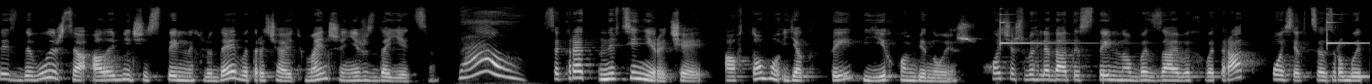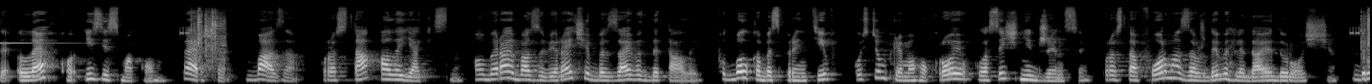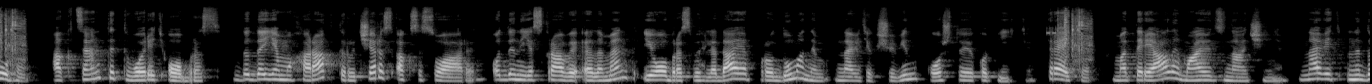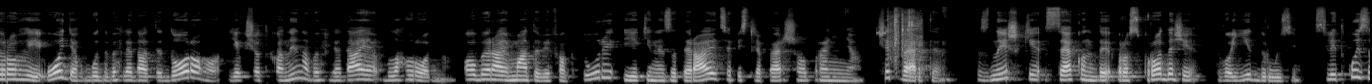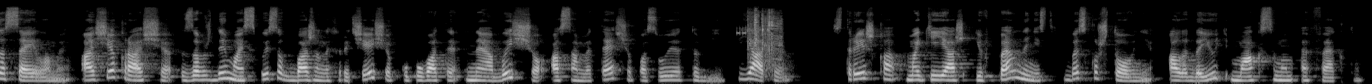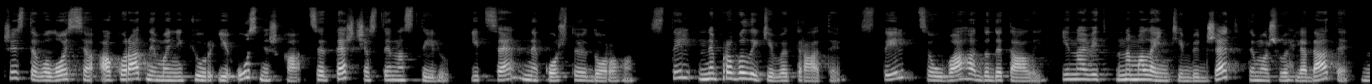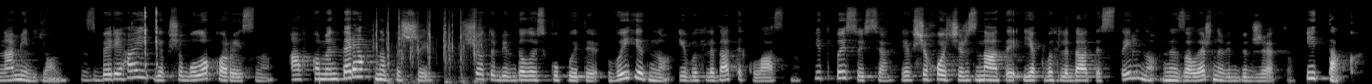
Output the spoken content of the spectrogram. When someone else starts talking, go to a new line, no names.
Ти здивуєшся, але більшість стильних людей витрачають менше, ніж здається.
Wow!
Секрет не в ціні речей, а в тому, як ти їх комбінуєш. Хочеш виглядати стильно без зайвих витрат? Ось як це зробити легко і зі смаком. Перше база. Проста, але якісна. Обирай базові речі без зайвих деталей. Футболка без принтів, костюм прямого крою, класичні джинси. Проста форма завжди виглядає дорожче. Друге. Акценти творять образ. Додаємо характеру через аксесуари. Один яскравий елемент і образ виглядає продуманим, навіть якщо він коштує копійки. Третє. Матеріали мають значення. Навіть недорогий одяг буде виглядати дорого, якщо тканина виглядає благородно. Обирай матові фактури, які не затираються після першого прання. Четверте. Знижки, секонди, розпродажі твої друзі. Слідкуй за сейлами. А ще краще завжди май список бажаних речей, щоб купувати не аби що, а саме те, що пасує тобі. П'яте. Стрижка, макіяж і впевненість безкоштовні, але дають максимум ефекту. Чисте волосся, акуратний манікюр і усмішка це теж частина стилю, і це не коштує дорого. Стиль не про великі витрати. Стиль це увага до деталей. І навіть на маленький бюджет ти можеш виглядати на мільйон. Зберігай, якщо було корисно. А в коментарях напиши, що тобі вдалося купити вигідно і виглядати класно. Підписуйся, якщо хочеш знати, як виглядати стильно незалежно від бюджету. І так.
